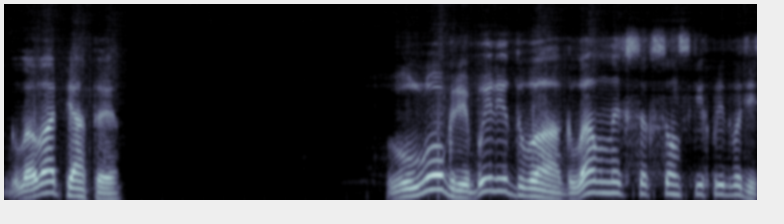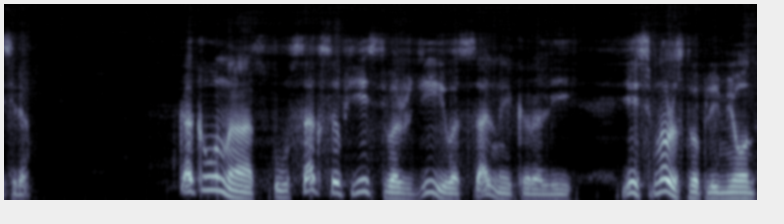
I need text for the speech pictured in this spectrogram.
Глава пятая В Логре были два главных саксонских предводителя. Как и у нас, у саксов есть вожди и вассальные короли, есть множество племен,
